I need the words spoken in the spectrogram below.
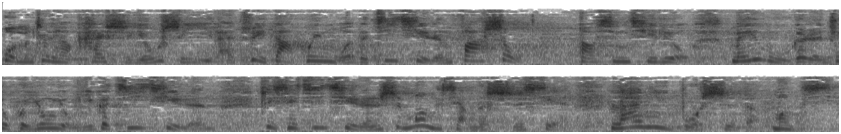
我们正要开始有史以来最大规模的机器人发售。到星期六，每五个人就会拥有一个机器人。这些机器人是梦想的实现，莱尼博士的梦想。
